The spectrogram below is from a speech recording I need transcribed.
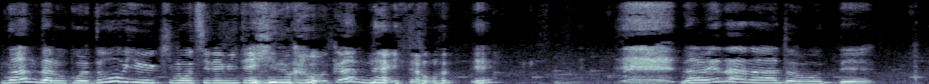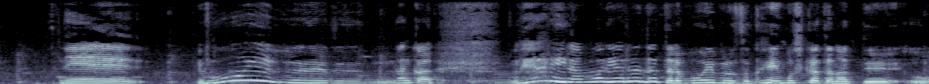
なんだろう、これどういう気持ちで見ていいのかわかんないと思って。ダメだなと思って。ねえ、ボーエブ、なんか、フェアリーランマリやるんだったらボーエブの続編欲しかったなって思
